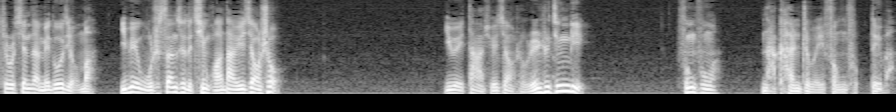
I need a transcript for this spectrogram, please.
就是现在没多久嘛，一位五十三岁的清华大学教授，一位大学教授，人生经历丰富吗？那堪之为丰富，对吧？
